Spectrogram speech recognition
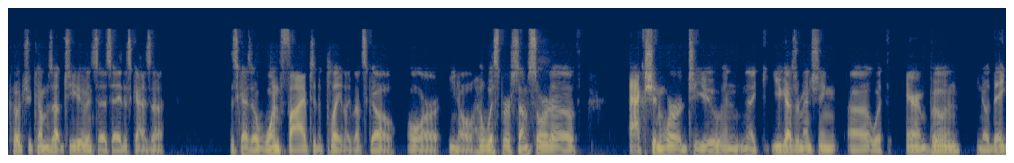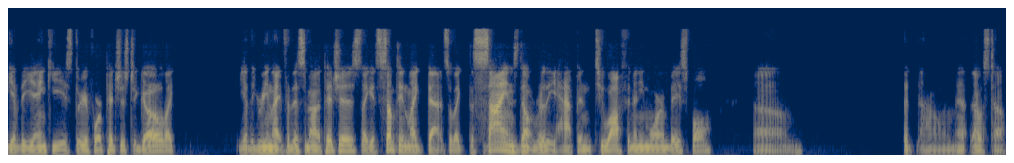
coach who comes up to you and says, "Hey, this guy's a this guy's a one five to the plate. Like let's go," or you know he'll whisper some sort of action word to you. And like you guys are mentioning uh, with Aaron Boone, you know they give the Yankees three or four pitches to go. Like you have the green light for this amount of pitches. Like it's something like that. So like the signs don't really happen too often anymore in baseball. Um, but oh man, that was tough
